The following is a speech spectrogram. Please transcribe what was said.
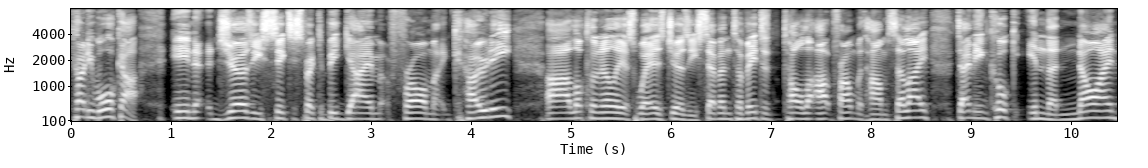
Cody Walker in jersey six. Expect a big game from Cody. Uh, Lachlan Ilias wears jersey seven. Tavita Tola up front with Hame Sele. Damien Cook in the nine.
